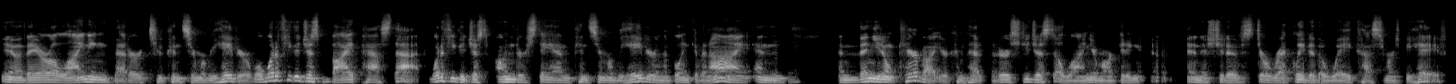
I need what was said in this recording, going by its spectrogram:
You know, they are aligning better to consumer behavior. Well, what if you could just bypass that? What if you could just understand consumer behavior in the blink of an eye and mm-hmm and then you don't care about your competitors you just align your marketing uh, initiatives directly to the way customers behave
